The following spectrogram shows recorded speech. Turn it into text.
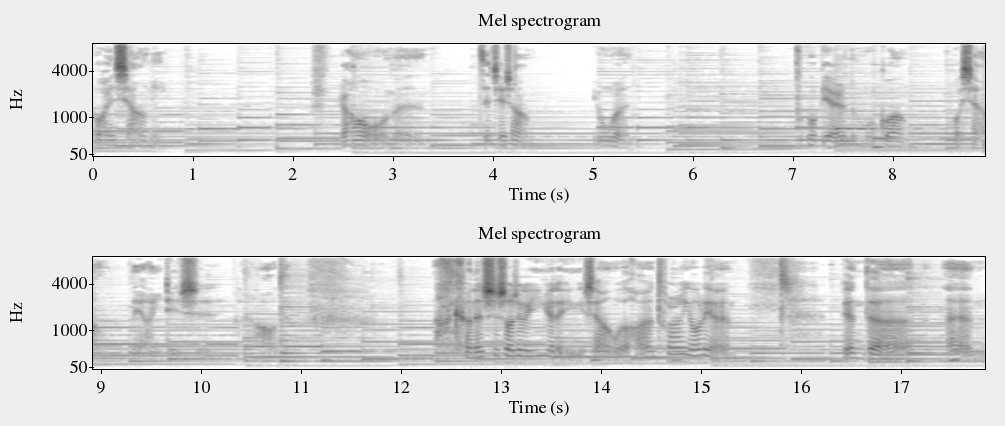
我很想你。”然后我们在街上拥吻，不顾别人的目光。我想那样一定是很好的，可能是受这个音乐的影响，我好像突然有点变得嗯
